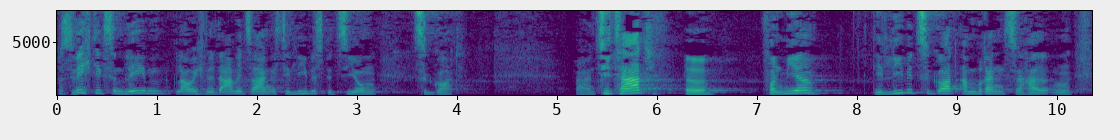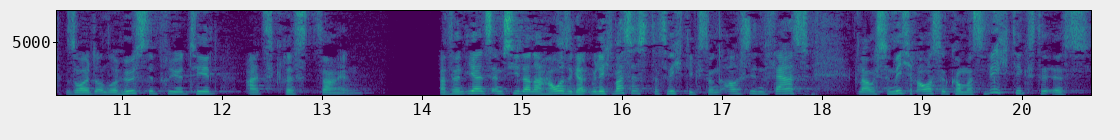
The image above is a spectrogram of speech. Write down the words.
Das Wichtigste im Leben, glaube ich, will David sagen, ist die Liebesbeziehung zu Gott. Ein Zitat äh, von mir, die Liebe zu Gott am Brennen zu halten, sollte unsere höchste Priorität als Christ sein. Also wenn ihr als MCler nach Hause geht, überlegt, was ist das Wichtigste? Und aus diesem Vers, glaube ich, ist für mich rausgekommen, das Wichtigste ist,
